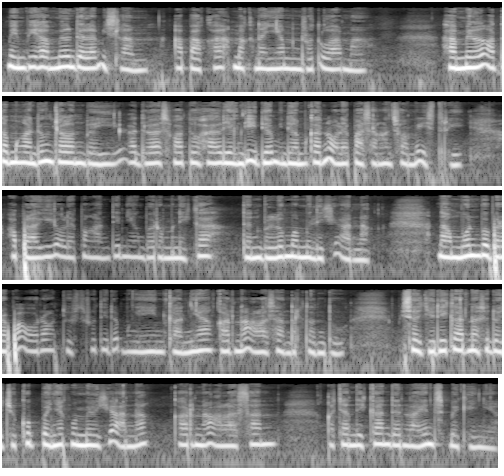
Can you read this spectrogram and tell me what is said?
Mimpi hamil dalam Islam, apakah maknanya menurut ulama? Hamil atau mengandung calon bayi adalah suatu hal yang diidam-idamkan oleh pasangan suami istri, apalagi oleh pengantin yang baru menikah dan belum memiliki anak. Namun beberapa orang justru tidak menginginkannya karena alasan tertentu. Bisa jadi karena sudah cukup banyak memiliki anak, karena alasan kecantikan dan lain sebagainya.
